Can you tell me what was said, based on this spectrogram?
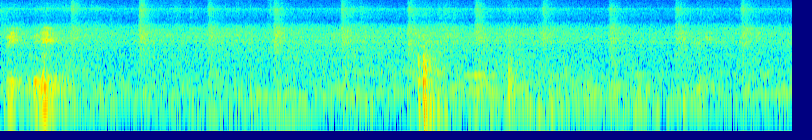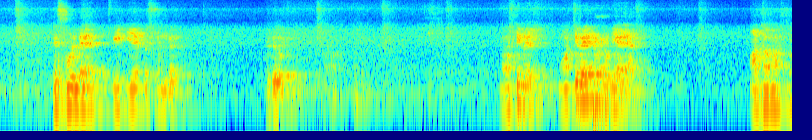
ശ്രീ ദിലീപ് സ്കൂളിന്റെ പി ടി എ പ്രസിഡന്റ് ഒരു മോട്ടിവേറ്റ് മോട്ടിവേറ്റർ കൂടിയായ മാധവ മാസ്റ്റർ.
